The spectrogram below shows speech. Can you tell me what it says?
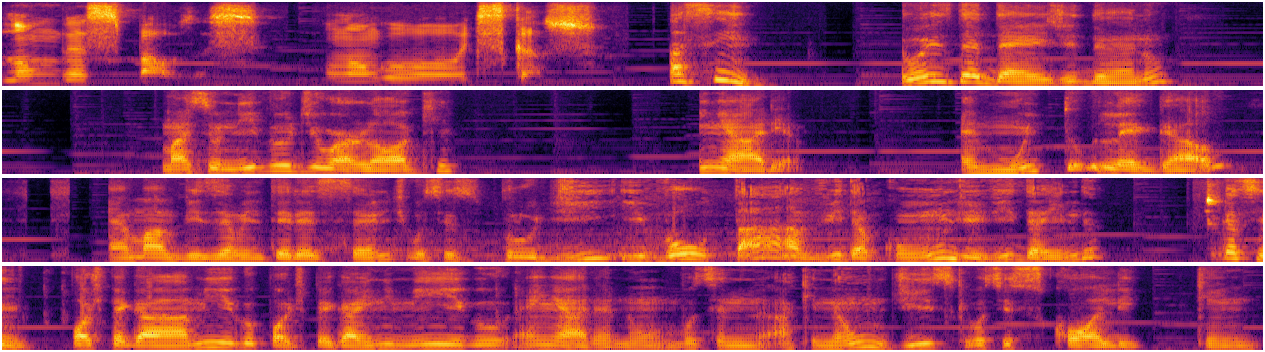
longas pausas. Um longo descanso. Assim, 2d10 de dano, mais seu nível de Warlock em área. É muito legal é uma visão interessante você explodir e voltar à vida com um de vida ainda. Porque assim, pode pegar amigo, pode pegar inimigo, é em área. Não, você aqui não diz que você escolhe quem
